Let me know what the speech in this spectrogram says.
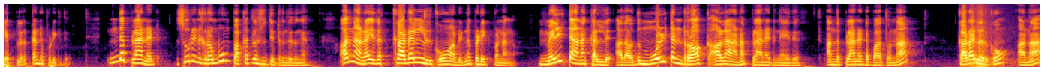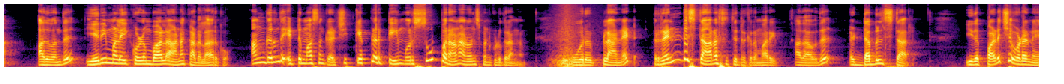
கெப்லர் கண்டுபிடிக்குது. இந்த பிளானட் சூரியனுக்கு ரொம்பவும் பக்கத்தில் சுற்றிட்டு இருந்ததுங்க. அதனால் இதில் கடல் இருக்கும் அப்படின்னு ப்ரெடிக்ட் பண்ணாங்க. மெல்ட் ஆன கல் அதாவது மோல்டன் ராக் ஆல ஆன பிளானட்டுங்க இது. அந்த பிளானட்டை பார்த்தோன்னா கடல் இருக்கும். ஆனால் அது வந்து எரிமலை குழம்பால் ஆன கடலாக இருக்கும். அங்கேருந்து எட்டு மாதம் கழிச்சு கெப்லர் டீம் ஒரு சூப்பரான அனௌன்ஸ்மெண்ட் கொடுக்குறாங்க. ஒரு பிளானட் ரெண்டு ஸ்டாராக சுற்றிட்டு இருக்கிற மாதிரி. அதாவது டபுள் ஸ்டார் இதை படித்த உடனே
